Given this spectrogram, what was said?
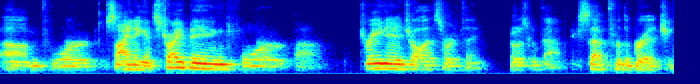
um, for signing and striping, for, uh, drainage, all that sort of thing goes with that, except for the bridge.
